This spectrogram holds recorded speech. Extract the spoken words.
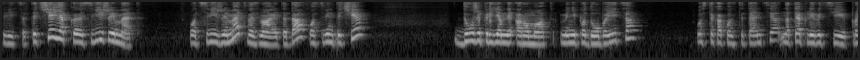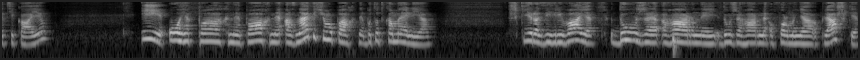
Дивіться, тече як е, свіжий мед. От свіжий мед, ви знаєте, да? ось він тече. Дуже приємний аромат. Мені подобається. Ось така консистенція. На теплій руці протікає. І, о, як пахне, пахне. А знаєте, чому пахне? Бо тут камелія. Шкіра зігріває. Дуже гарний, дуже гарне оформлення пляшки.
